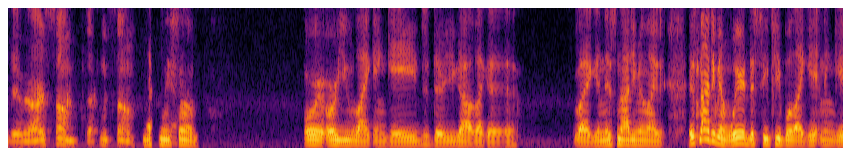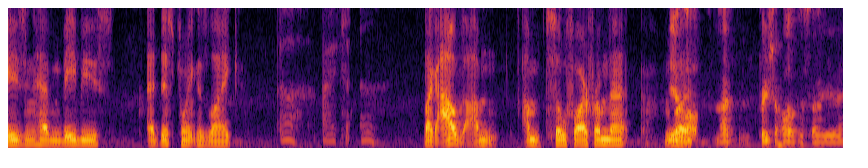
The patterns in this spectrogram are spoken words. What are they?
Yeah, there are some, definitely some. definitely Yeah. some or or you like engaged or you got like a like and it's not even like it's not even weird to see people like getting engaged and having babies at this point because like Ugh. I th- ugh. like I, i'm i'm so far from that Yeah, but all, I'm pretty sure all of us are. Yeah,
